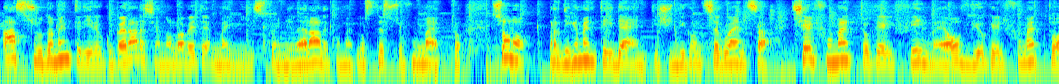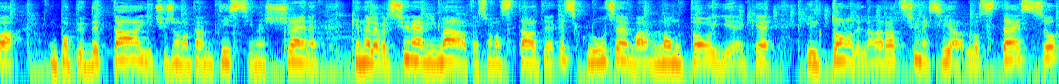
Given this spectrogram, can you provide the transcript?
assolutamente di recuperare se non l'avete mai visto. In generale, come lo stesso fumetto, sono praticamente identici, di conseguenza sia il fumetto che il film è ovvio che il fumetto ha un po' più dettagli, ci sono tantissime scene che nella versione animata sono state escluse, ma non toglie che il tono della narrazione sia lo stesso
